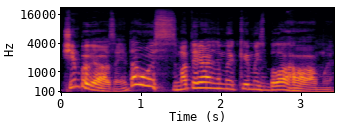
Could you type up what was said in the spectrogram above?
З чим пов'язані? Та ось з матеріальними якимись благами.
